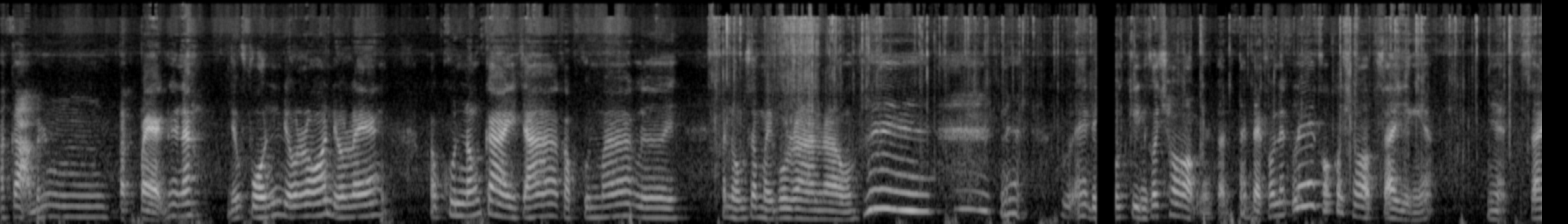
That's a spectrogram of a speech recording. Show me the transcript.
อากาศมันแปลกๆด้วยนะ เดี๋ยวฝน เดี๋ยวร้อน เดี๋ยวแรงขอบคุณน้องไก่จ้า ขอบคุณมากเลย ขนมสมัยโบราณเรานะให้เด็กกินเขาชอบเนี่ยแต่แต่เขาเล็กๆเขาก็ชอบไส้อย่างเงี้ย เนี่ยไส้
